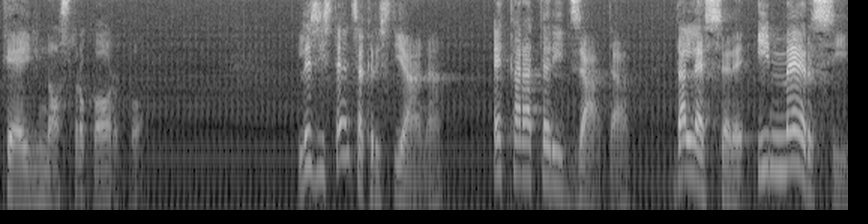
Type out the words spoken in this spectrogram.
che è il nostro corpo. l'esistenza cristiana è caratterizzata dall'essere immersi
